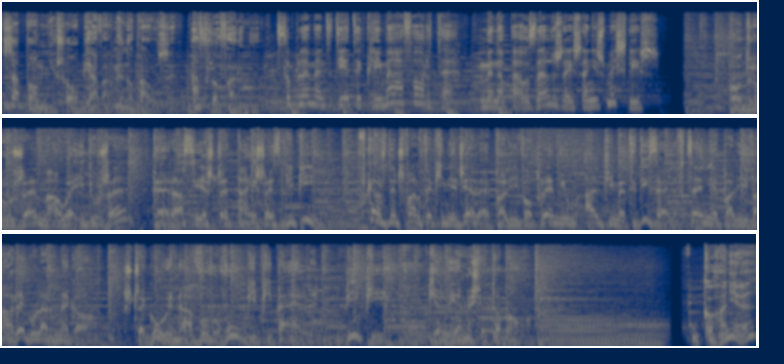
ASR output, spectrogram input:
zapomnisz o objawach menopauzy. Aflofarm. Suplement diety Klima Forte. Menopauza lżejsza niż myślisz. Podróże małe i duże? Teraz jeszcze tańsze z BP. W każdy czwartek i niedzielę paliwo premium Ultimate Diesel w cenie paliwa regularnego. Szczegóły na www.bp.pl. BP. Kierujemy się Tobą. Kochanie,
